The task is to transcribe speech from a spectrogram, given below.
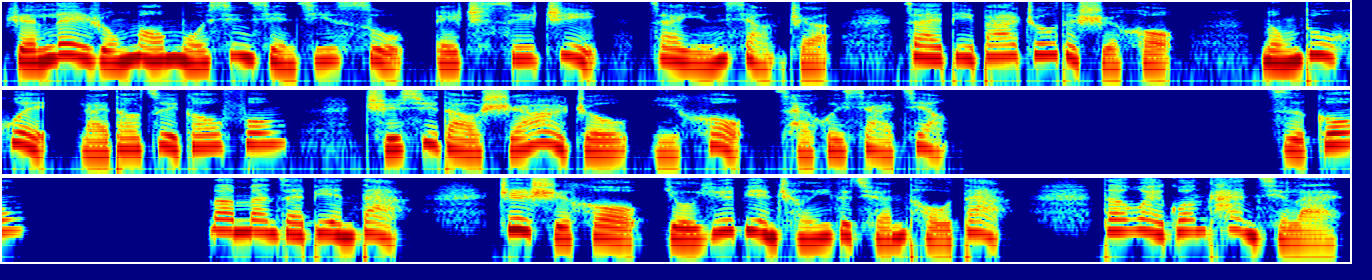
人类绒毛膜性腺激素 （hCG） 在影响着，在第八周的时候，浓度会来到最高峰，持续到十二周以后才会下降。子宫慢慢在变大，这时候有约变成一个拳头大，但外观看起来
